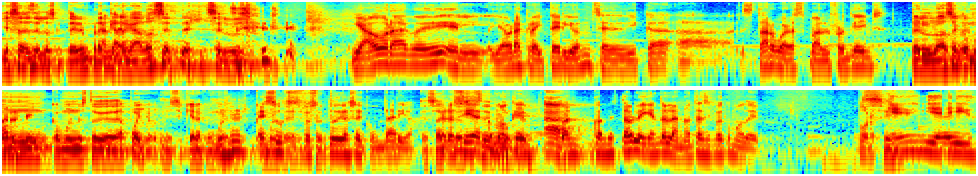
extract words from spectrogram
ya sabes, de los que tienen precargados en el celular. y ahora, güey, el, y ahora Criterion se dedica a Star Wars Battlefront Games. Pero lo hace como un, como un estudio de apoyo, ni siquiera como, el, Es un estudio secundario. Exacto, Pero sí, como, que, ah. cuando, estaba leyendo la nota, sí fue como de. ¿Por qué EA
